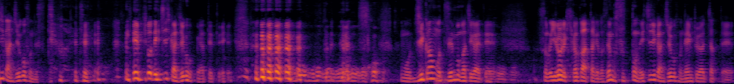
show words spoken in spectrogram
時間15分です」って言われて 年表で1時間15分やってて。もう時間も全部間違えてそのいろいろ企画あったけど全部すっ飛んで1時間15分年表やっちゃって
